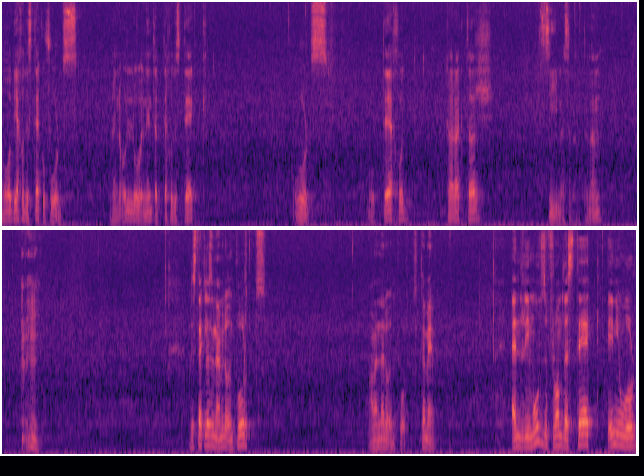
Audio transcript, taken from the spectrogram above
هو بياخد stack of words. هنقول له إن أنت بتاخد stack words وبتاخد character C مثلا تمام؟ الستاك لازم نعمله import عملنا له import. تمام. And removes from the stack any word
